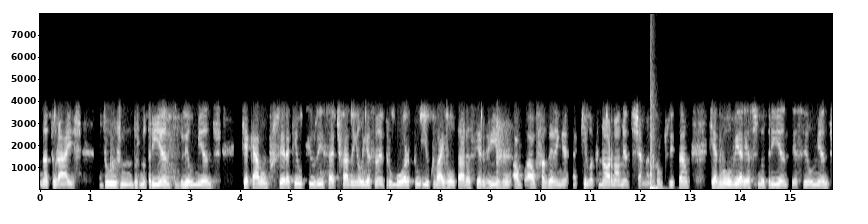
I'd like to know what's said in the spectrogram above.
naturais dos, dos nutrientes, dos elementos que acabam por ser aquilo que os insetos fazem a ligação entre o morto e o que vai voltar a ser vivo ao, ao fazerem aquilo a que normalmente se chama de composição, que é devolver esses nutrientes, esses elementos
